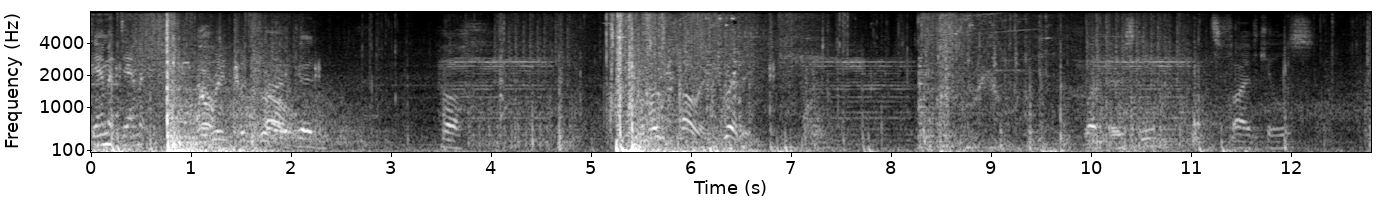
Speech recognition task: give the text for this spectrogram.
Damn it, damn it. We're in control. Alright, good. Oh, Remote turret ready. Bloodthirsty. It's five kills. Uh,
